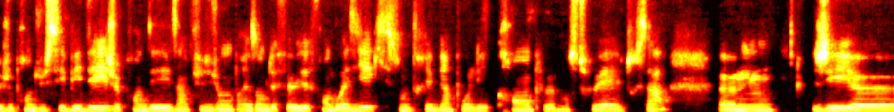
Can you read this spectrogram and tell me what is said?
je, prends du CBD je prends des infusions par exemple de feuilles de framboisier qui sont très bien pour les crampes menstruelles tout ça. J'ai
